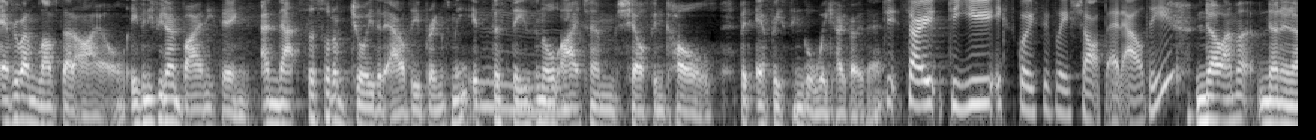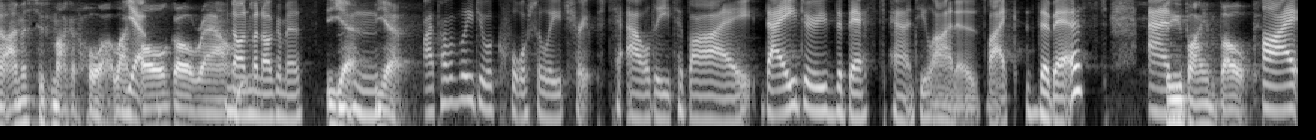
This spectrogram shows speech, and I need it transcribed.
everyone loves that aisle, even if you don't buy anything. And that's the sort of joy that Aldi brings me. It's mm. the seasonal item shelf in Coles, but every single week I go there. Do, so, do you exclusively shop at Aldi? No, I'm a no, no, no. I'm a supermarket whore. Like yep. I'll go around non-monogamous. Yeah, mm-hmm. yeah. I probably do a quarterly trip to Aldi to buy. They do the best panty liners, like the best. And so you buy in bulk. I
